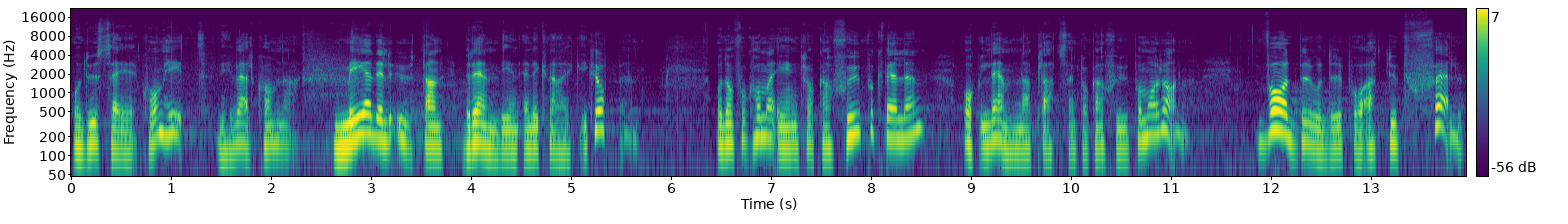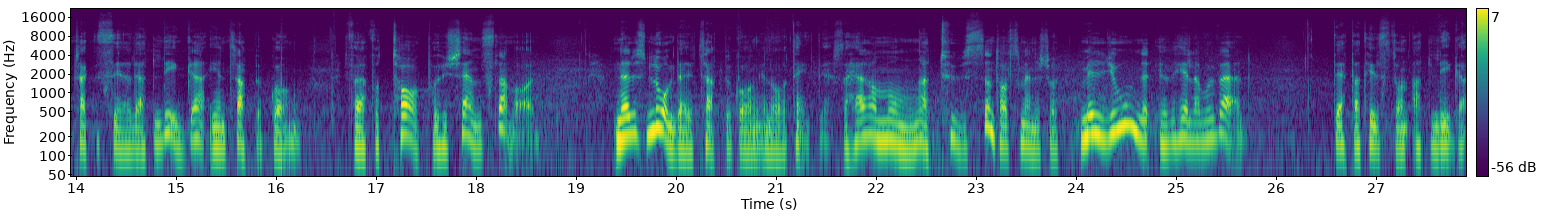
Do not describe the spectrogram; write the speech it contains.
Och du säger kom hit, ni är välkomna. Med eller utan brännvin eller knark i kroppen. Och de får komma in klockan sju på kvällen och lämna platsen klockan sju på morgonen. Vad berodde det på att du själv praktiserade att ligga i en trappuppgång för att få tag på hur känslan var? När du låg där i trappuppgången och tänkte så här har många tusentals människor, miljoner över hela vår värld, detta tillstånd att ligga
